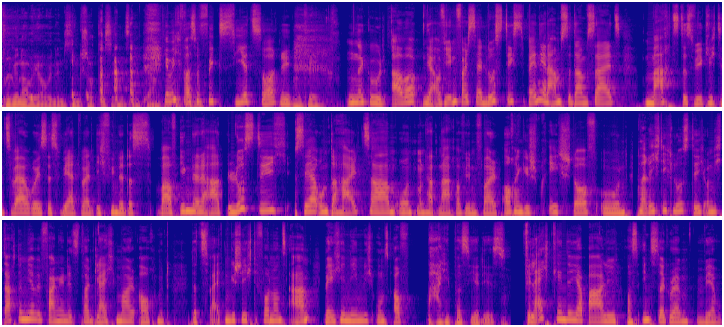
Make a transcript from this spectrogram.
So genau wie auch in den Sinn geschaut, dass ich jetzt nicht beantworten Ja, aber ich war so fixiert, sorry. Okay. Na gut, aber ja, auf jeden Fall sehr lustig. Wenn ihr in Amsterdam seid, macht das wirklich, die 2 Euro ist es wert, weil ich finde, das war auf irgendeine Art lustig, sehr unterhaltsam und man hat nachher auf jeden Fall auch einen Gesprächsstoff und war richtig lustig. Und ich dachte mir, wir fangen jetzt dann gleich mal auch mit der zweiten Geschichte von uns an, welche nämlich uns auf Bali passiert ist. Vielleicht kennt ihr ja Bali aus Instagram. Wer,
